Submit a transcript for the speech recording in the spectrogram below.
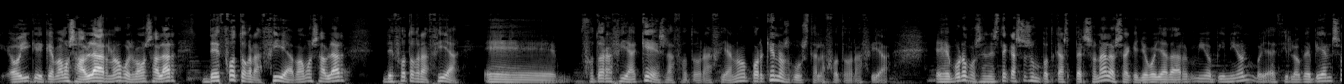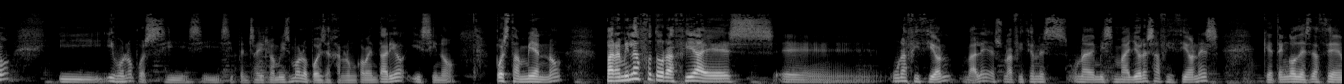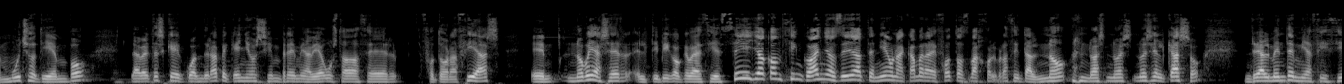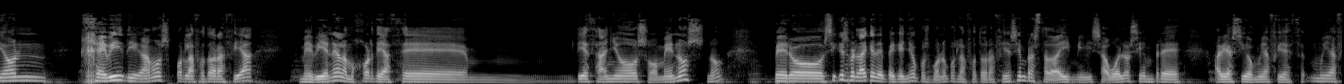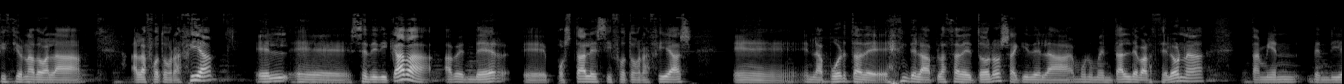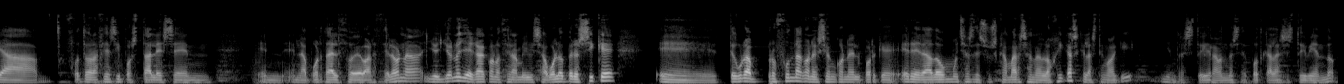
hoy que, vamos a hablar, ¿no? Pues vamos a hablar de fotografía, vamos a hablar de fotografía. Eh, fotografía, ¿qué es la fotografía, no? ¿Por qué nos gusta la fotografía? Eh, bueno, pues en este caso es un podcast personal, o sea que yo voy a dar mi opinión, voy a decir lo que pienso y, bueno, pues si, si, si, pensáis lo mismo lo podéis dejar en un comentario y si no, pues también, ¿no? Para mí la fotografía es eh, una afición, ¿vale? Es una afición, es una de mis mayores aficiones que tengo desde hace mucho tiempo. La verdad es que cuando era pequeño siempre me había gustado hacer fotografías. Eh, no voy a ser el típico que va a decir, sí, yo con cinco años ya tenía una cámara de fotos bajo el brazo y tal. No, no es, no es, no es el caso. Realmente mi afición heavy, digamos, por la fotografía me viene a lo mejor de hace 10 mm, años o menos, ¿no? Pero sí que es verdad que de pequeño, pues bueno, pues la fotografía siempre ha estado ahí. Mi bisabuelo siempre había sido muy, muy aficionado a la, a la fotografía él eh, se dedicaba a vender eh, postales y fotografías eh, en la puerta de, la Plaza de Toros, aquí de la Monumental de Barcelona. También vendía fotografías y postales en, la puerta del Zoo de Barcelona. Yo, no llegué a conocer a mi bisabuelo, pero sí que tengo una profunda conexión con él porque he heredado muchas de sus cámaras analógicas, que las tengo aquí. Mientras estoy grabando este podcast las estoy viendo.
